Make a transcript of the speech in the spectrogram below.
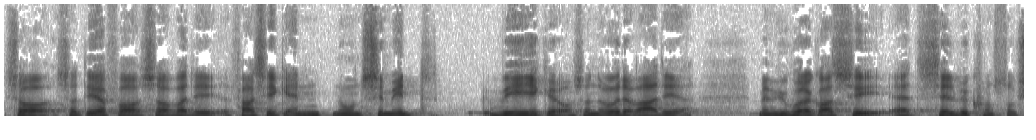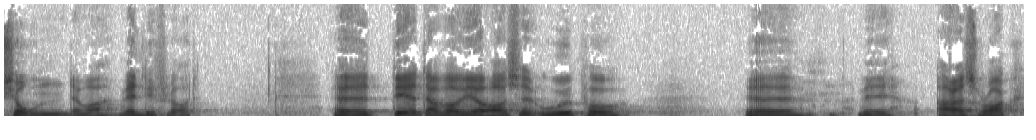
Så, så derfor så var det faktisk ikke andet nogle cementvægge og sådan noget, der var der. Men vi kunne da godt se, at selve konstruktionen, den var vældig flot. Øh, der, der var vi også ude på øh, ved Aras Rock,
